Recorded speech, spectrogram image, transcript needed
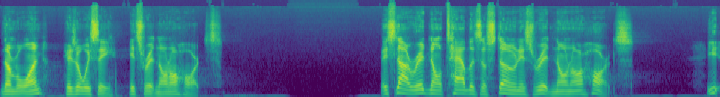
Number one, here's what we see it's written on our hearts. It's not written on tablets of stone, it's written on our hearts. You,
